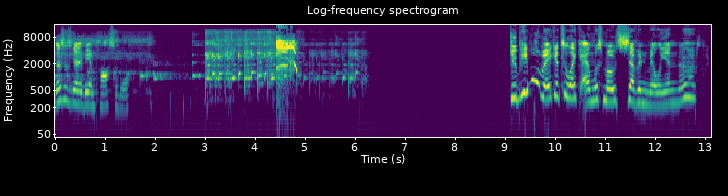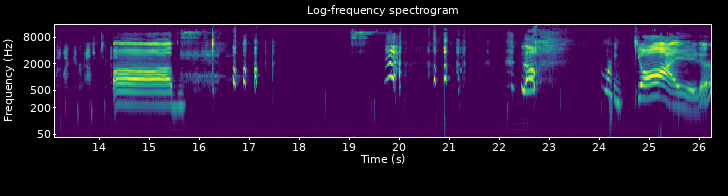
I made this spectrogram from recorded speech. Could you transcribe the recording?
This is gonna be impossible. make it to like endless mode seven million. Honestly, one of my favorite apps for two minutes. Um. no. Oh my God.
